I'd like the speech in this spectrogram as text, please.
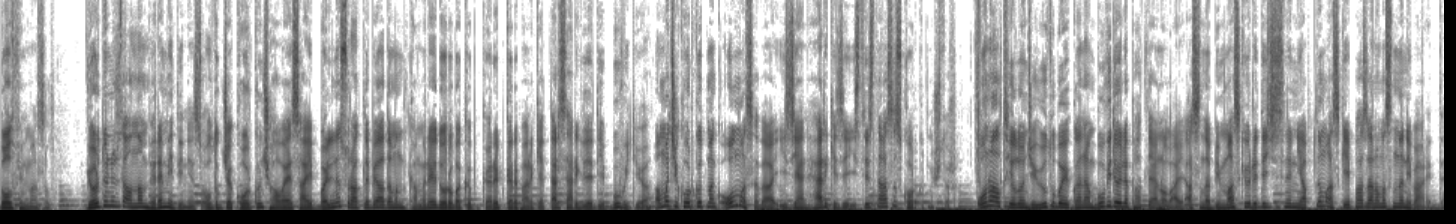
Dolphin Muzzle Gördüğünüzde anlam veremediğiniz, oldukça korkunç havaya sahip balina suratlı bir adamın kameraya doğru bakıp garip garip hareketler sergilediği bu video, amacı korkutmak olmasa da izleyen herkesi istisnasız korkutmuştur. 16 yıl önce YouTube'a yüklenen bu videoyla patlayan olay aslında bir maske üreticisinin yaptığı maskeyi pazarlamasından ibaretti.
